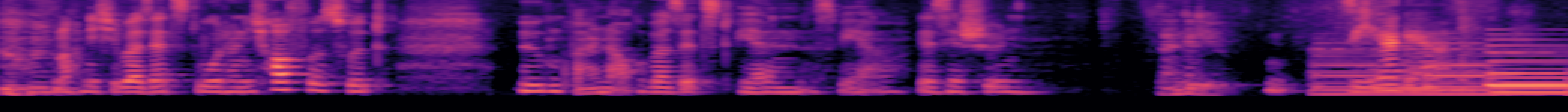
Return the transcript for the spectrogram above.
mhm. und noch nicht übersetzt wurde. Und ich hoffe, es wird irgendwann auch übersetzt werden. Das wäre wär sehr schön. Danke dir. Sehr gerne.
